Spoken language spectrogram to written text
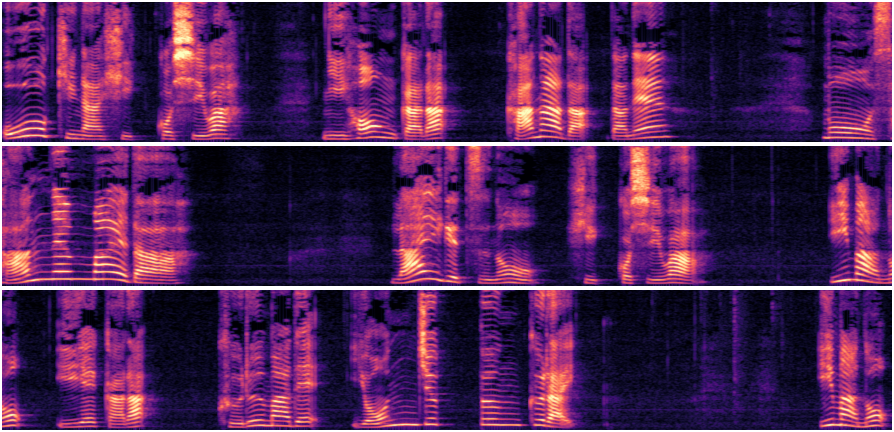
大きな引っ越しは日本からカナダだね。もう3年前だ。来月の引っ越しは、今の家から車で40分くらい。今の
